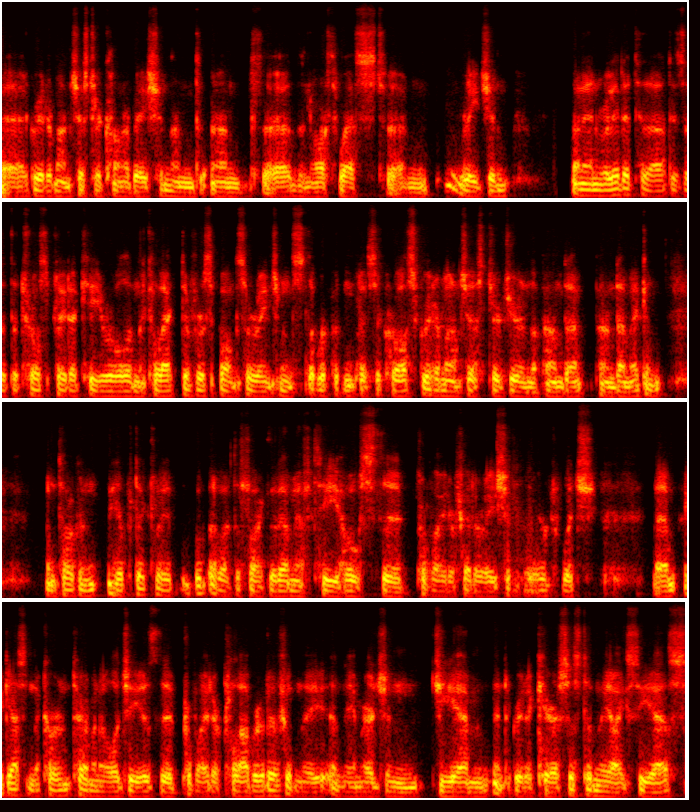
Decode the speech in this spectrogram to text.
uh, Greater Manchester conurbation and and uh, the northwest um, region. And then related to that is that the trust played a key role in the collective response arrangements that were put in place across Greater Manchester during the pandem pandemic. And I'm talking here particularly about the fact that MFT hosts the Provider Federation Board, which um, I guess in the current terminology is the provider collaborative in the in the emerging GM integrated care system, the ICS.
